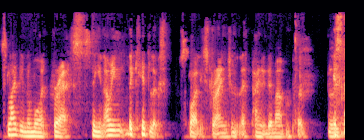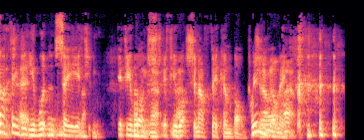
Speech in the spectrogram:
it's a lady in a white dress singing. I mean, the kid looks slightly strange, and they've painted him up and put. It's nothing that you wouldn't see if Nothing. If you watch that- if you watched enough Vic and Bob, Really you know what I mean?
